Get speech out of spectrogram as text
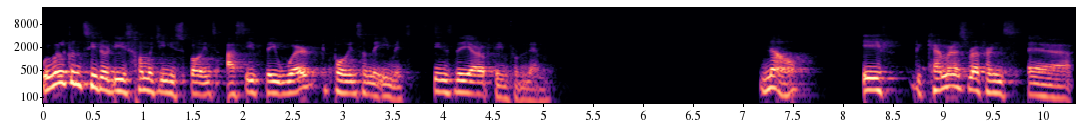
We will consider these homogeneous points as if they were the points on the image, since they are obtained from them. Now, if the camera's reference uh,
